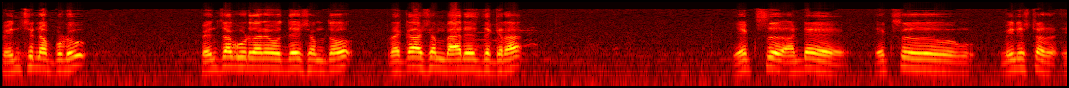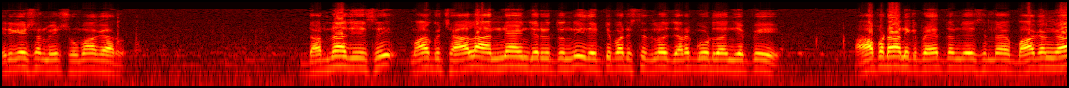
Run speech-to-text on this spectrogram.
పెంచినప్పుడు పెంచకూడదనే ఉద్దేశంతో ప్రకాశం బ్యారేజ్ దగ్గర ఎక్స్ అంటే ex minister irrigation minister Uma garu dharna చేసి మాకు చాలా అన్యాయం జరుగుతుంది ఇది ఎట్టి పరిస్థితిలో జరగకూడదు అని చెప్పి ఆపడానికి ప్రయత్నం చేసిన భాగంగా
